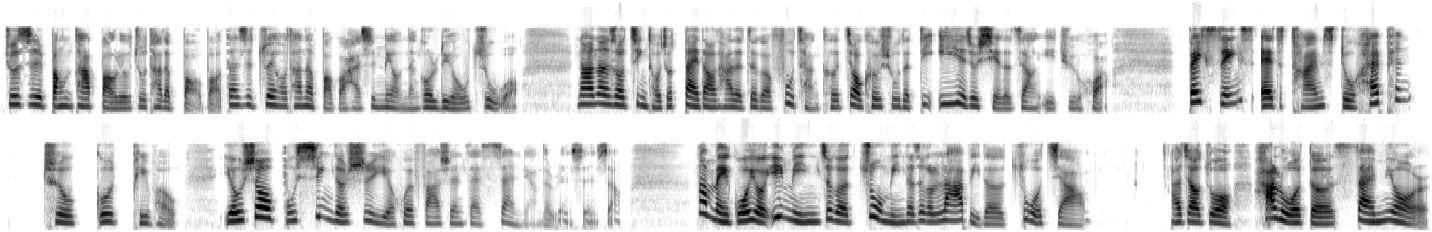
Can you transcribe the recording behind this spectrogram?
就是帮他保留住他的宝宝，但是最后他那宝宝还是没有能够留住哦。那那时候镜头就带到他的这个妇产科教科书的第一页，就写的这样一句话：Big things at times do happen to good people。有时候不幸的事也会发生在善良的人身上。那美国有一名这个著名的这个拉比的作家，他叫做哈罗德·塞缪尔。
